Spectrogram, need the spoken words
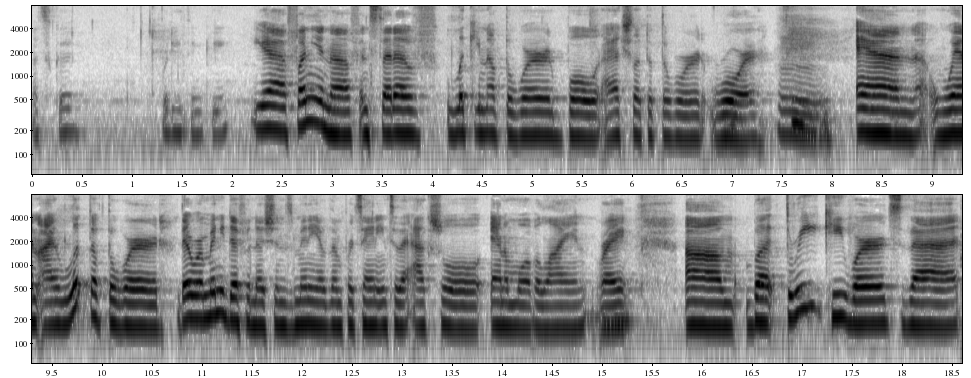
That's good. What do you think, V? Yeah, funny enough, instead of looking up the word bold, I actually looked up the word roar. Hmm. And when I looked up the word, there were many definitions, many of them pertaining to the actual animal of a lion, right? Um, but three key words that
